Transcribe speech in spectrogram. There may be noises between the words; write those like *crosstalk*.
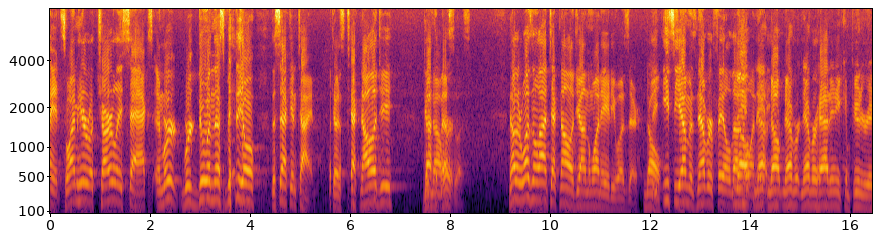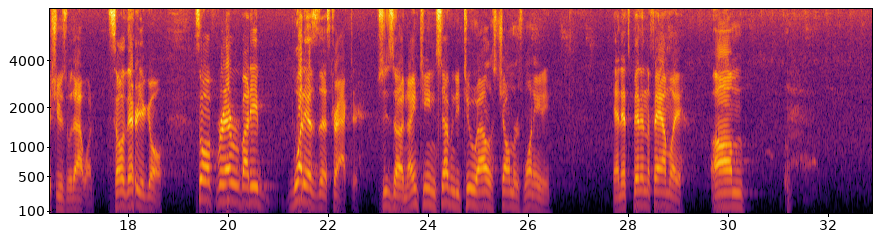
right, so I'm here with Charlie Sachs, and we're we're doing this *laughs* video the second time because technology got the best work. of us. Now there wasn't a lot of technology on the 180, was there? No. The ECM has never failed on the No, no, 180. no, never, never had any computer issues with that one. So there you go. So for everybody, what is this tractor? She's uh, a 1972 Allis Chalmers 180. And it's been in the family. Um,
